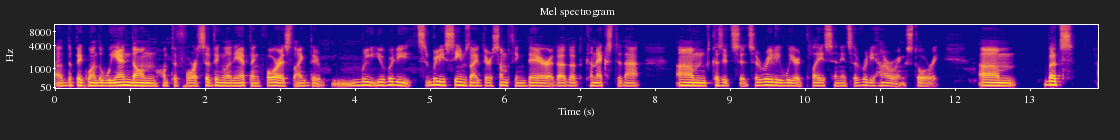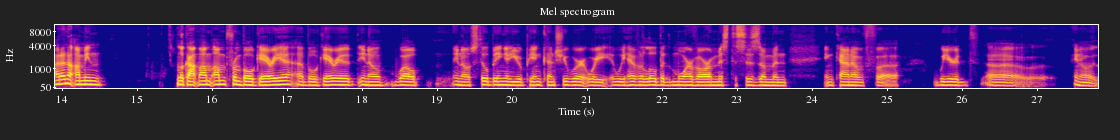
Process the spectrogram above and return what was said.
uh, the big one that we end on Haunted Forest of England, the Epping Forest, like there, you really, it really seems like there's something there that, that connects to that, um, because it's it's a really weird place and it's a really harrowing story, um, but I don't know. I mean, look, I'm I'm, I'm from Bulgaria. Uh, Bulgaria, you know, well, you know, still being a European country, where we we have a little bit more of our mysticism and and kind of uh, weird. Uh, you know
